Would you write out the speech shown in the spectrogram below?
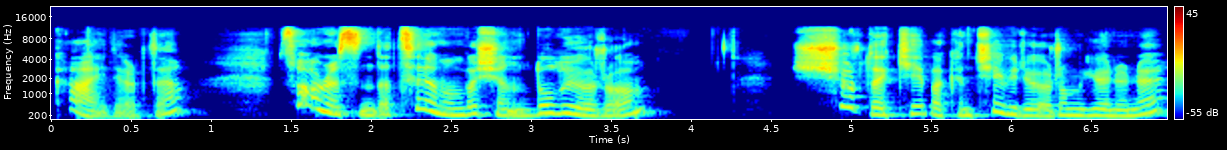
Kaydırdım. Sonrasında tığımın başını doluyorum. Şuradaki bakın çeviriyorum yönünü.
